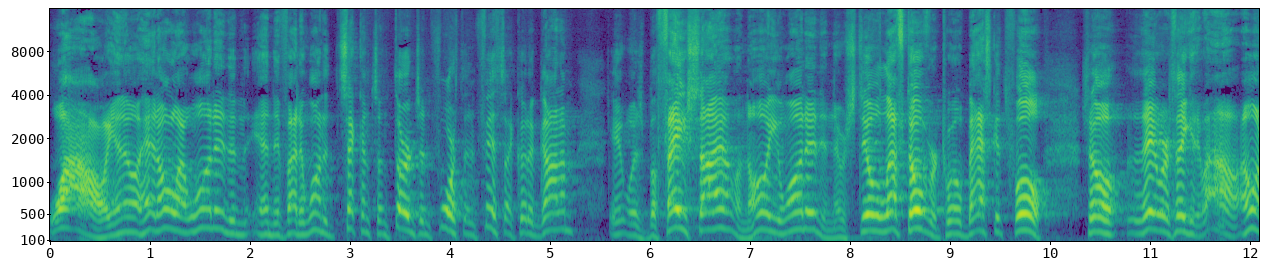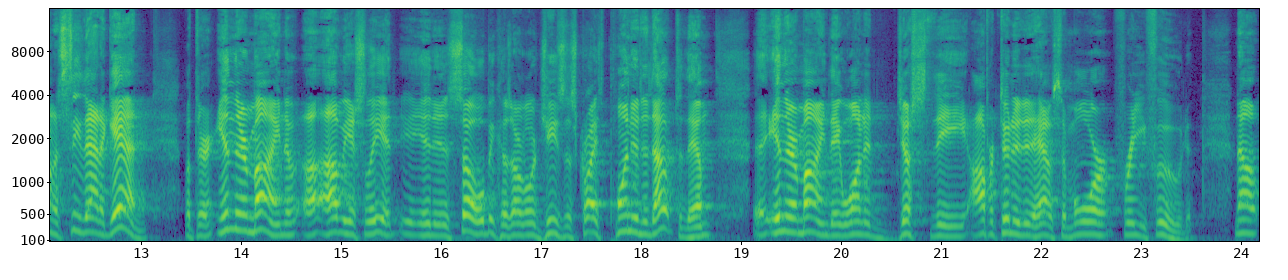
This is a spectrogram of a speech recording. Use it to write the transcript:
wow, you know, I had all I wanted, and, and if I'd have wanted seconds and thirds and fourths and fifths, I could have got them. It was buffet style and all you wanted, and there was still left over, 12 baskets full. So they were thinking, wow, I want to see that again. But they're in their mind, uh, obviously, it, it is so because our Lord Jesus Christ pointed it out to them. Uh, in their mind, they wanted just the opportunity to have some more free food. Now,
